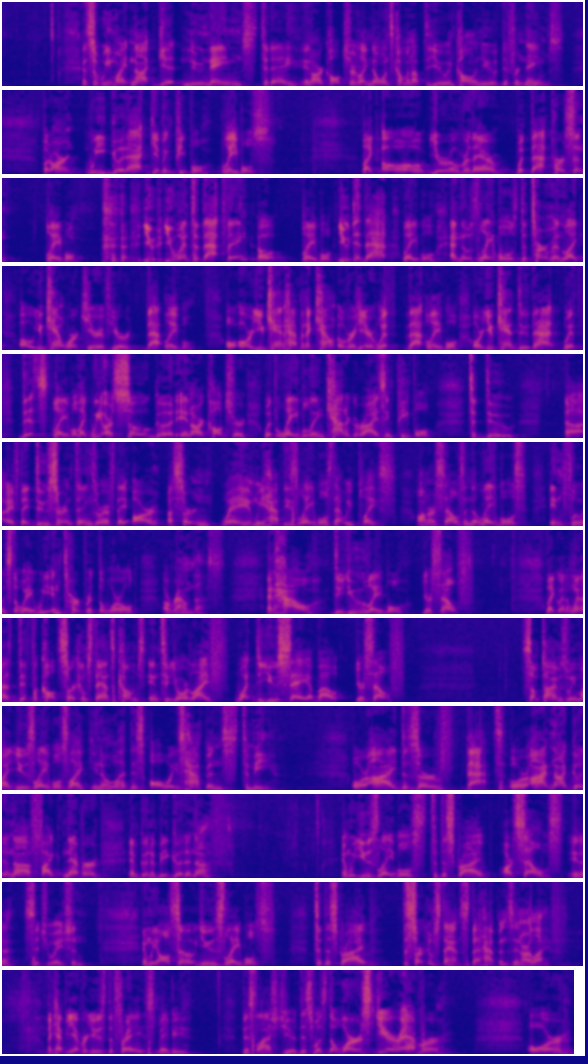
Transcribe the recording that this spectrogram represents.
And so we might not get new names today in our culture, like no one's coming up to you and calling you different names. But aren't we good at giving people labels? Like, oh, oh, you're over there with that person? Label. you, you went to that thing? Oh, label. You did that? Label. And those labels determine, like, oh, you can't work here if you're that label. Or, or you can't have an account over here with that label. Or you can't do that with this label. Like we are so good in our culture with labeling, categorizing people to do uh, if they do certain things or if they are a certain way. And we have these labels that we place on ourselves. And the labels influence the way we interpret the world around us. And how do you label yourself? Like when, when a difficult circumstance comes into your life, what do you say about yourself? Sometimes we might use labels like, you know what, this always happens to me. Or I deserve that. Or I'm not good enough. I never am going to be good enough. And we use labels to describe ourselves in a situation. And we also use labels to describe the circumstance that happens in our life. Like, have you ever used the phrase, maybe this last year, this was the worst year ever? Or,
